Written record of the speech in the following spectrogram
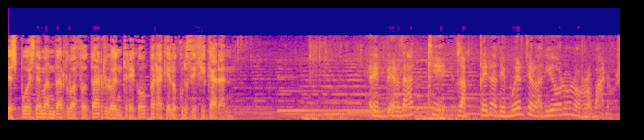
Después de mandarlo azotar, lo entregó para que lo crucificaran. En verdad que la pena de muerte la dio los romanos,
